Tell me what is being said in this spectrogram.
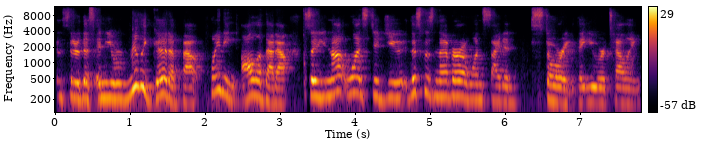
considered this. And you were really good about pointing all of that out. So you not once did you, this was never a one-sided story that you were telling.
